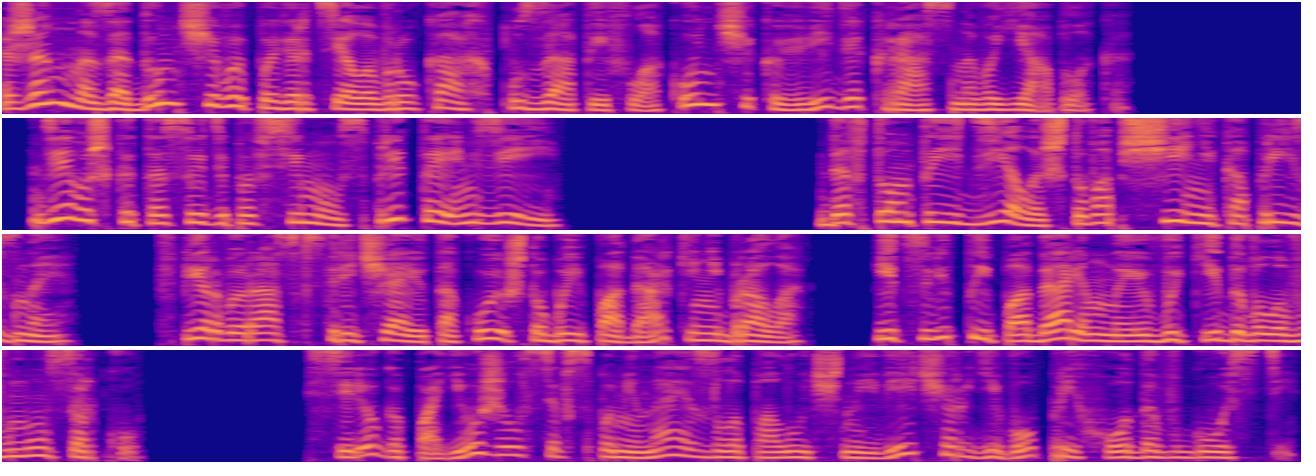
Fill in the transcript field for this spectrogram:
Жанна задумчиво повертела в руках пузатый флакончик в виде красного яблока. Девушка-то, судя по всему, с претензией. Да в том-то и дело, что вообще не капризная. В первый раз встречаю такое, чтобы и подарки не брала, и цветы подаренные выкидывала в мусорку. Серега поежился, вспоминая злополучный вечер его прихода в гости.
